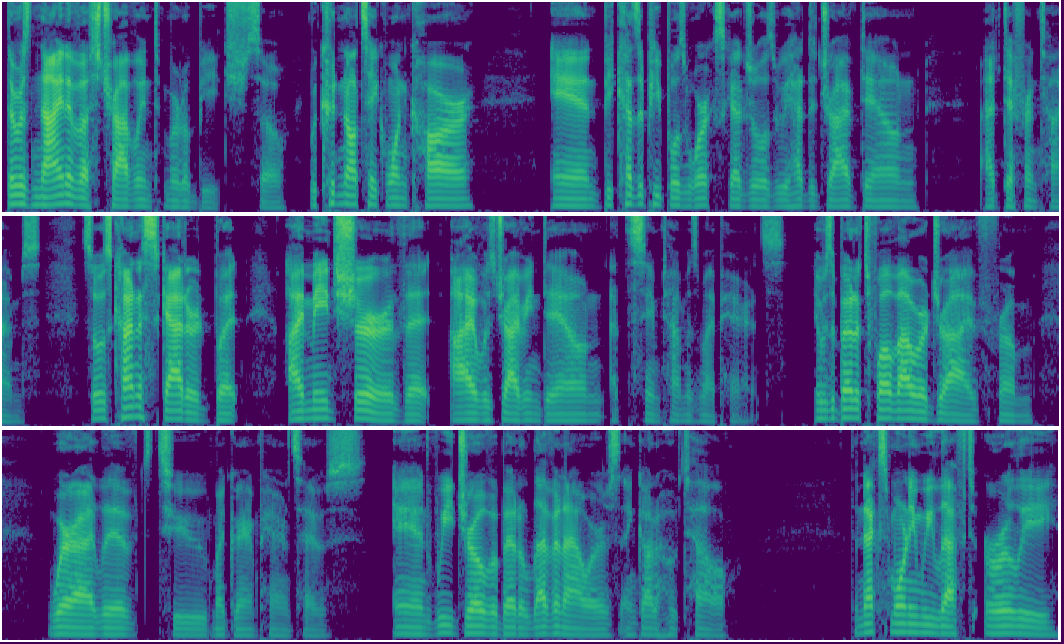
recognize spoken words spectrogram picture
There was nine of us traveling to Myrtle Beach, so we couldn't all take one car, and because of people's work schedules, we had to drive down at different times. So it was kind of scattered, but I made sure that I was driving down at the same time as my parents. It was about a 12-hour drive from where I lived to my grandparents' house, and we drove about 11 hours and got a hotel the next morning, we left early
